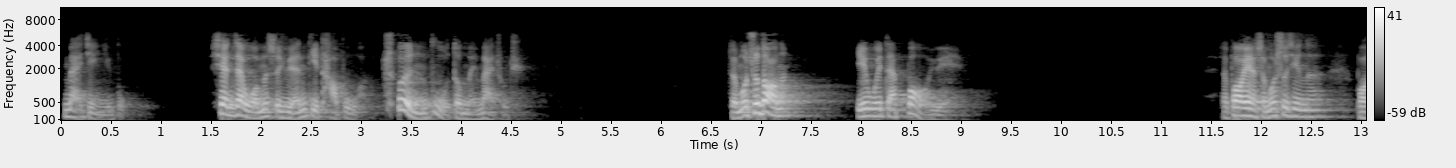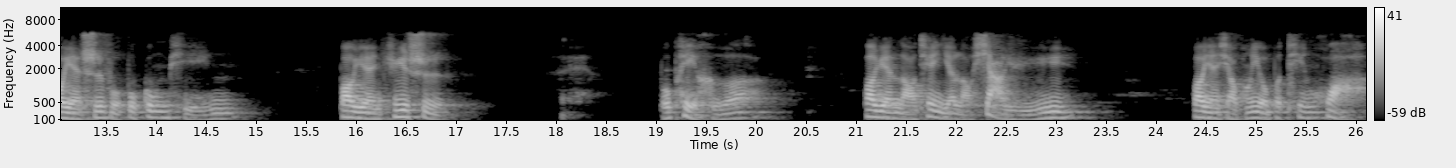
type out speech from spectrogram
迈进一步。现在我们是原地踏步啊，寸步都没迈出去。怎么知道呢？因为在抱怨，在抱怨什么事情呢？抱怨师傅不公平。抱怨居士，哎，不配合；抱怨老天爷老下雨；抱怨小朋友不听话；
